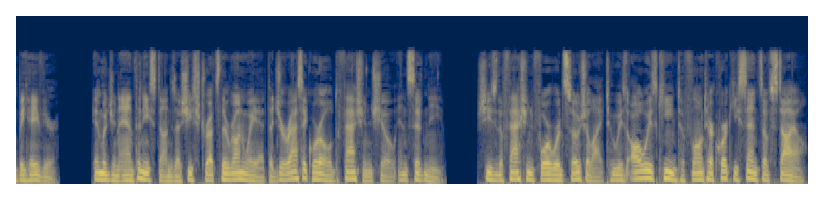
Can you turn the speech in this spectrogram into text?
behavior. Imogen Anthony stuns as she struts the runway at the Jurassic World fashion show in Sydney. She's the fashion-forward socialite who is always keen to flaunt her quirky sense of style.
